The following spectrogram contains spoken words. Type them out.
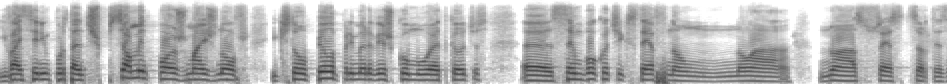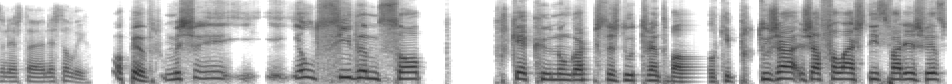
e vai ser importante, especialmente para os mais novos e que estão pela primeira vez como head coaches, uh, sem um bom coaching staff não, não, há, não há sucesso de certeza nesta, nesta liga. Oh Pedro, mas elucida-me só porque é que não gostas do Trent Balky? Porque tu já, já falaste disso várias vezes.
